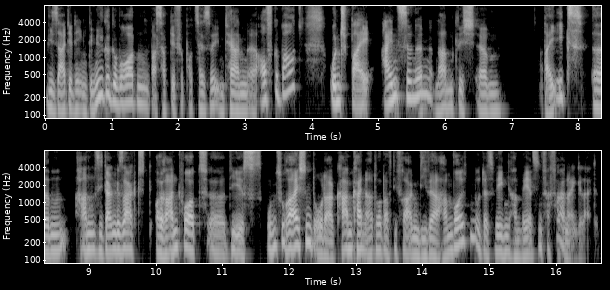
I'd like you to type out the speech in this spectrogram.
wie seid ihr denen Genüge geworden, was habt ihr für Prozesse intern äh, aufgebaut? Und bei einzelnen, namentlich ähm, bei X ähm, haben Sie dann gesagt, eure Antwort, äh, die ist unzureichend oder kam keine Antwort auf die Fragen, die wir haben wollten. Und deswegen haben wir jetzt ein Verfahren eingeleitet.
